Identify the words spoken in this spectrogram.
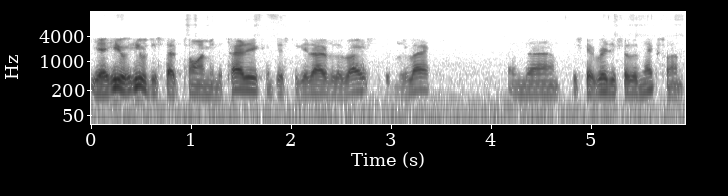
yeah he'll he'll just have time in the paddock and just to get over the race and relax and uh, just get ready for the next one.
